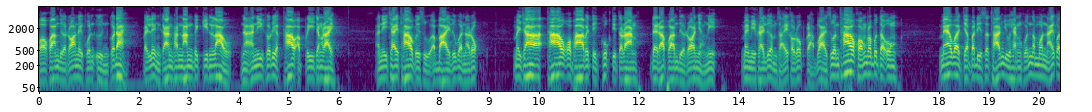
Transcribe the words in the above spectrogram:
ก่อความเดือดร้อนให้คนอื่นก็ได้ ไปเล่นการพนันไปกินเหล้านะอันนี้เขาเรียกเท้าอปรีจังไร อันนี้ใช้เท้าไปสู่อบายหรือว่านรก ไม่ช้าเท้าก็พาไปติดคุกติดตาราง ได้รับความเดือดร้อนอย่างนี้ ไม่มีใครเลื่อมใสเคารพกราบไหว้ส่วนเท้าของพระพุทธองค์ แม้ว่าจะประดิษฐานอยู่แห่งขนตำมนไหนก็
